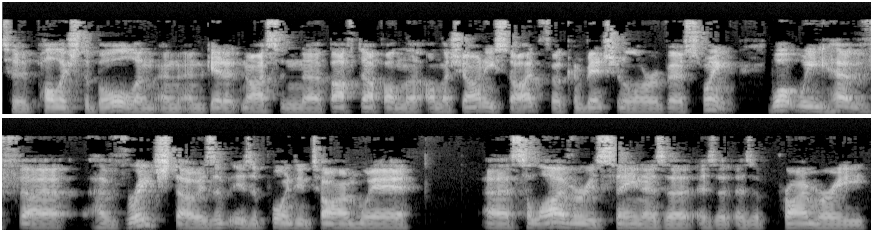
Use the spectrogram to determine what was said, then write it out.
to polish the ball and, and, and, get it nice and uh, buffed up on the on the shiny side for conventional or reverse swing. What we have uh, have reached though is a, is a point in time where uh, saliva is seen as a as a, as a primary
